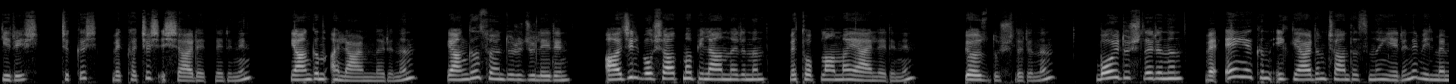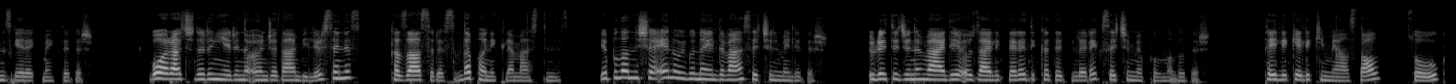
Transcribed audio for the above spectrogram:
giriş, çıkış ve kaçış işaretlerinin, yangın alarmlarının, yangın söndürücülerin, acil boşaltma planlarının ve toplanma yerlerinin, göz duşlarının, boy duşlarının ve en yakın ilk yardım çantasının yerini bilmemiz gerekmektedir. Bu araçların yerini önceden bilirseniz kaza sırasında paniklemezsiniz. Yapılan işe en uygun eldiven seçilmelidir. Üreticinin verdiği özelliklere dikkat edilerek seçim yapılmalıdır. Tehlikeli kimyasal, soğuk,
